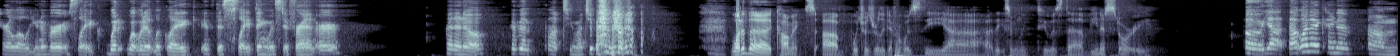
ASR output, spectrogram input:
parallel universe. Like, what what would it look like if this slight thing was different? Or I don't know. I haven't thought too much about it. One of the comics, um, which was really different, was the uh, that you sent me a link to was the Venus story. Oh yeah, that one I kind of um,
